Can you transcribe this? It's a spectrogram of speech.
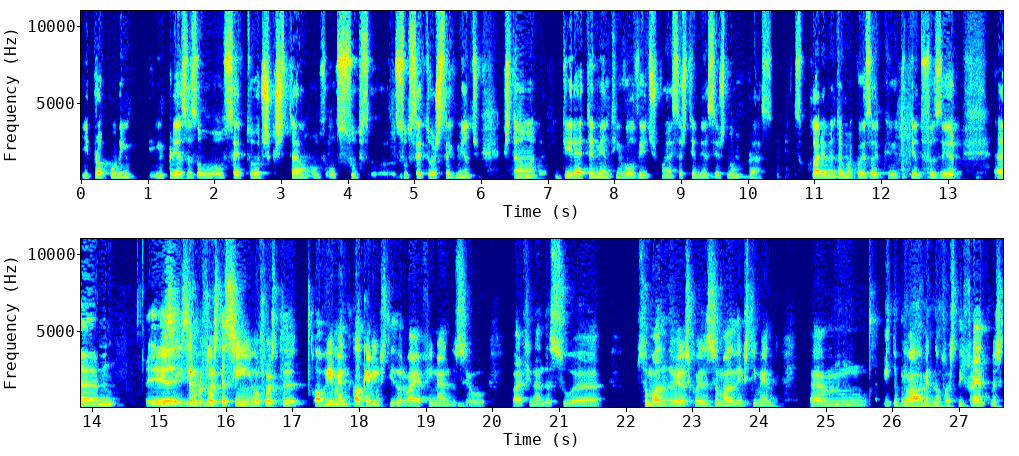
e procuro empresas ou, ou setores que estão, ou, ou sub, subsetores, segmentos, que estão diretamente envolvidos com essas tendências de longo prazo. Isso claramente é uma coisa que, que tento fazer. Um, e, e sempre e, foste assim? Ou foste, obviamente qualquer investidor vai afinando o seu, vai afinando a sua, o seu modo de ver as coisas, o seu modo de investimento. Um, uhum. E tu provavelmente não foste diferente, mas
